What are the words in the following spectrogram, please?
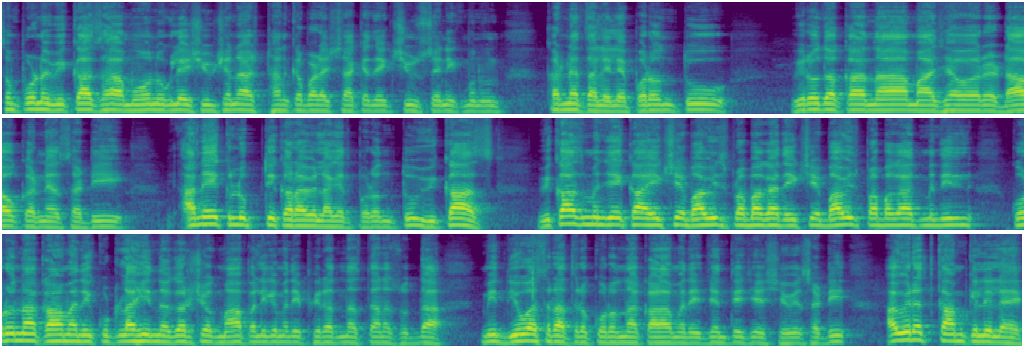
संपूर्ण विकास हा मोहन उगले शिवसेना ठाणकरपाडा शाखेचा एक शिवसैनिक म्हणून करण्यात आलेला आहे. परंतु विरोधकांना माझ्यावर डाव करण्यासाठी अनेक लुप्ती करावे लागेल परंतु विकास विकास म्हणजे का? एकशे बावीस प्रभागात एकशे बावीस प्रभागातमधील कोरोना काळामध्ये कुठलाही नगरसेवक महापालिकेमध्ये फिरत नसतानासुद्धा मी दिवस रात्र कोरोना काळामध्ये जनतेच्या सेवेसाठी अविरत काम केलेलं आहे.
